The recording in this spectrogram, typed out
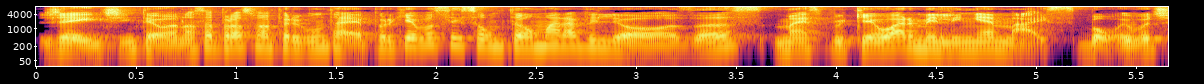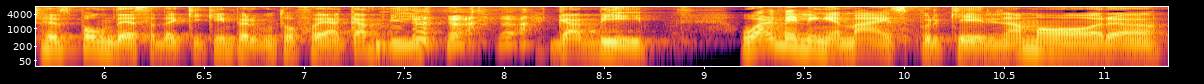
Gente, então, a nossa próxima pergunta é: por que vocês são tão maravilhosas, mas por que o Armelin é mais? Bom, eu vou te responder essa daqui, quem perguntou foi a Gabi. Gabi, o Armelin é mais porque ele namora,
